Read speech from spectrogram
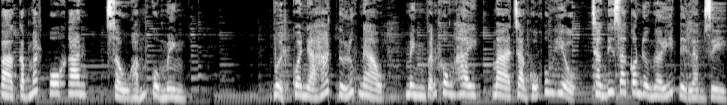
và cặp mắt khô khan, sầu hắm của mình. Vượt qua nhà hát từ lúc nào, mình vẫn không hay mà chàng cũng không hiểu chàng đi ra con đường ấy để làm gì.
